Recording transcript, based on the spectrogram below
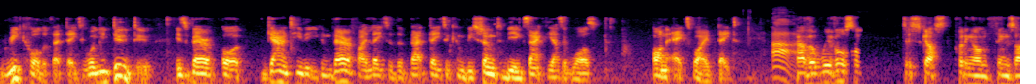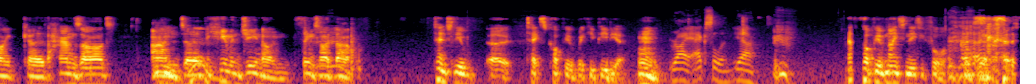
recall of that data. What you do do is ver- or guarantee that you can verify later that that data can be shown to be exactly as it was on XY date. Ah, However, we've also discussed putting on things like uh, the Hansard and uh, Mm. the human genome, things like that. Potentially a uh, text copy of Wikipedia. Mm. Right, excellent. Yeah. A copy of 1984. Of course.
